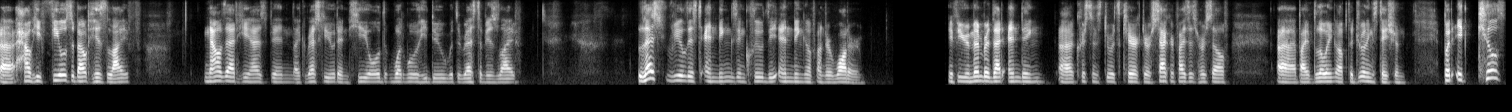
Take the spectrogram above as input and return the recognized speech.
uh, how he feels about his life. Now that he has been like rescued and healed, what will he do with the rest of his life? Less realist endings include the ending of Underwater. If you remember that ending, uh, Kristen Stewart's character sacrifices herself uh, by blowing up the drilling station. But it kills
